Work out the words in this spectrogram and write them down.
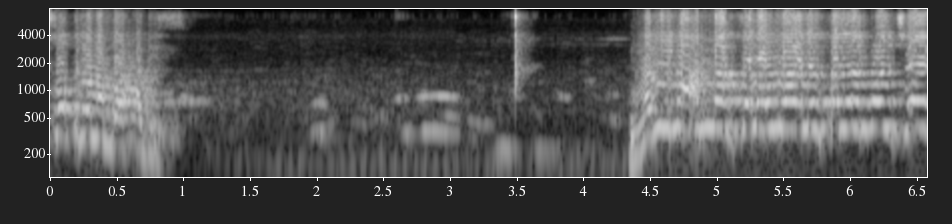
সতেরো নম্বর হাদিস। নবী মোহাম্মদ সাল্লাম বলছেন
